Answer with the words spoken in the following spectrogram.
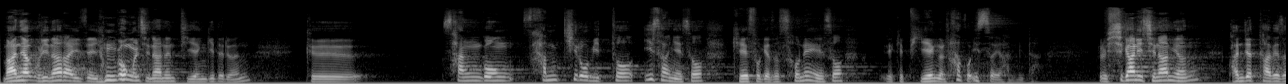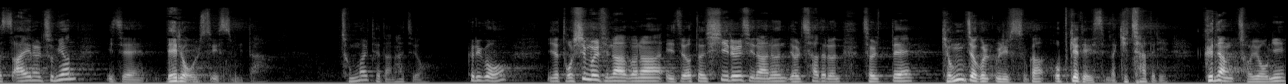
만약 우리나라 이제 영공을 지나는 비행기들은 그 상공 3km 이상에서 계속해서 선회에서 이렇게 비행을 하고 있어야 합니다. 그리고 시간이 지나면 관제탑에서 사인을 주면 이제 내려올 수 있습니다. 정말 대단하죠. 그리고 이제 도심을 지나거나 이제 어떤 시를 지나는 열차들은 절대 경적을 울릴 수가 없게 되어 있습니다. 기차들이. 그냥 조용히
